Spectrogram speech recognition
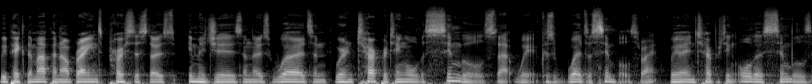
we pick them up and our brains process those images and those words and we're interpreting all the symbols that we're, because words are symbols, right? We're interpreting all those symbols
